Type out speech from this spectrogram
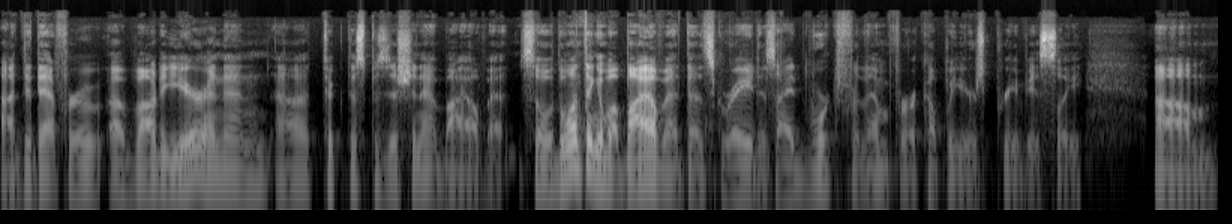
uh, did that for about a year and then uh, took this position at BioVet. So the one thing about BioVet that's great is I'd worked for them for a couple years previously. Um,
